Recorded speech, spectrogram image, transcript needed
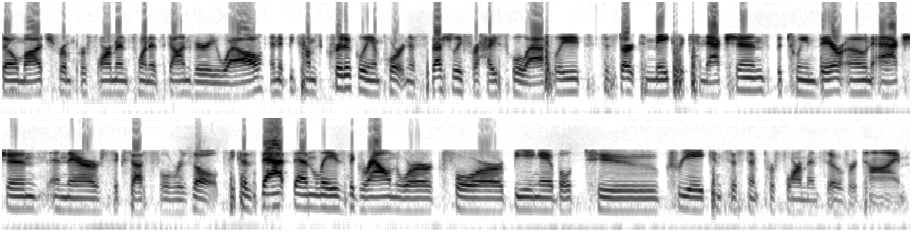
so much from performance when it's gone very well. And it becomes critically important, especially for high school athletes, to start to make the connections between their own actions and their successful results. Because that then lays the groundwork for being able to create consistent performance over time.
